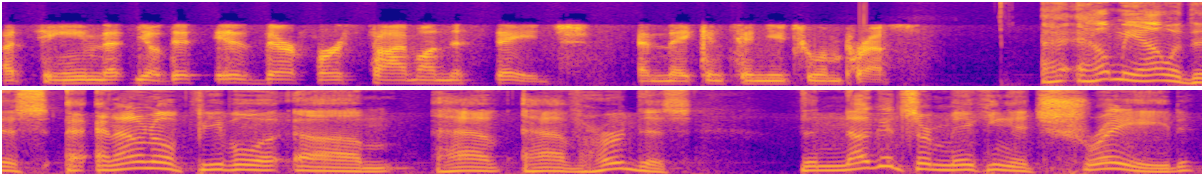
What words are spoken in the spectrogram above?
a team that, you know, this is their first time on this stage, and they continue to impress. Help me out with this, and I don't know if people um, have have heard this. The Nuggets are making a trade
